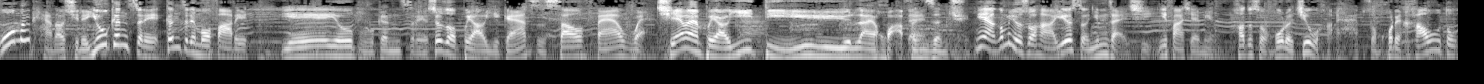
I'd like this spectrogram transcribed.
我们看到起的有耿直的，耿直的没法的，也有不耿直的，所以说不要一竿子少翻完，千万不要以地域来划分人群。你看，我们就说哈，有时候你们在一起，你发现没有，好多时候喝了酒哈，哎，不说喝的好多。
